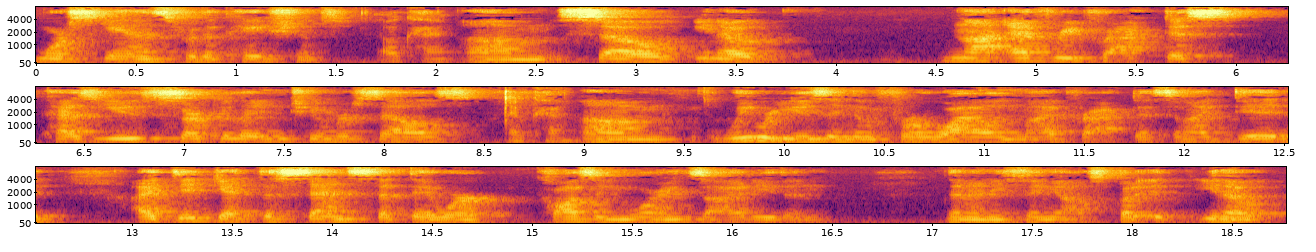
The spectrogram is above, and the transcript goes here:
more scans for the patient. Okay. Um, so you know, not every practice has used circulating tumor cells. Okay. Um, we were using them for a while in my practice, and I did I did get the sense that they were causing more anxiety than than anything else. But it, you know,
